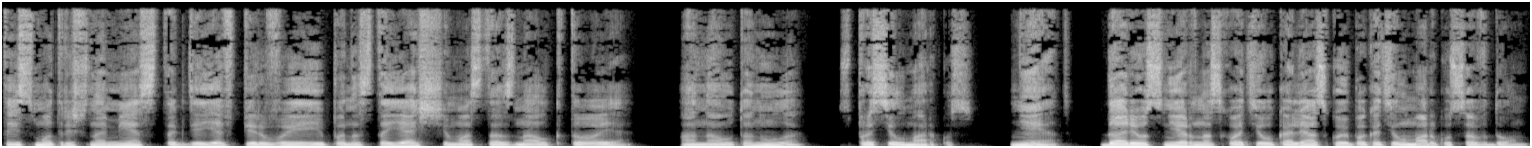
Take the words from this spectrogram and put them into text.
Ты смотришь на место, где я впервые по-настоящему осознал, кто я. Она утонула? спросил Маркус. Нет, Дариус нервно схватил коляску и покатил Маркуса в дом.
